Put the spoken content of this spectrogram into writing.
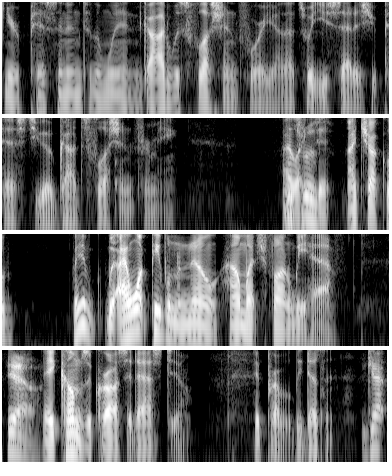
You're pissing into the wind. God was flushing for you. That's what you said as you pissed. You go, God's flushing for me. I liked was- it. I chuckled. We have. I want people to know how much fun we have. Yeah, It comes across. It has to. It probably doesn't. got.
